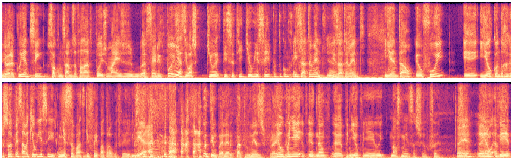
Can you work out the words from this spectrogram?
Eu era cliente, sim. Só começámos a falar depois mais a sério depois. Aliás, eu acho que eu é que disse a ti que eu ia sair para tu concorrer. Exatamente, Yeah, exatamente. E então eu fui e, e ele quando regressou eu pensava que eu ia sair. A minha sabática foi para a tropa. Foi... Quanto tempo era? Era 4 meses para aí. Eu é? apanhei, não, eu apanhei, eu apanhei oito- nove meses, acho eu que foi. Ah, é? Era, havia,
